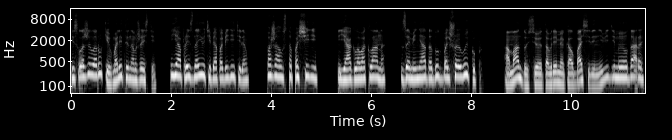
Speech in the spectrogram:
и сложила руки в молитвенном жесте. Я признаю тебя победителем. Пожалуйста, пощади. Я глава клана. За меня дадут большой выкуп». Аманду все это время колбасили невидимые удары,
